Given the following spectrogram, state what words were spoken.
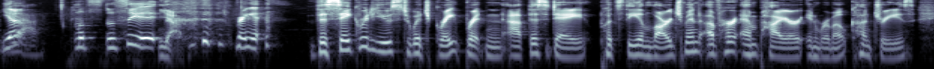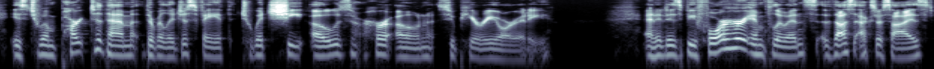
Yep. Let's let's see it. Yeah. Bring it. The sacred use to which Great Britain at this day puts the enlargement of her empire in remote countries is to impart to them the religious faith to which she owes her own superiority. And it is before her influence, thus exercised,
